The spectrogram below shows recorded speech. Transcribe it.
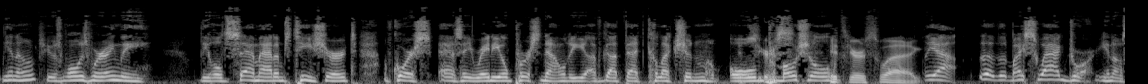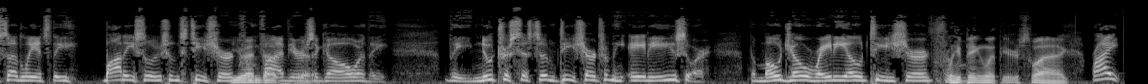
you know, she was always wearing the the old Sam Adams T-shirt. Of course, as a radio personality, I've got that collection of old It's your promotional It's your swag. yeah, the, the, my swag drawer. You know, suddenly it's the Body Solutions T-shirt from end up- five years yeah. ago, or the the Nutrisystem T-shirt from the '80s, or the Mojo Radio T-shirt. Sleeping with your swag. Right.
